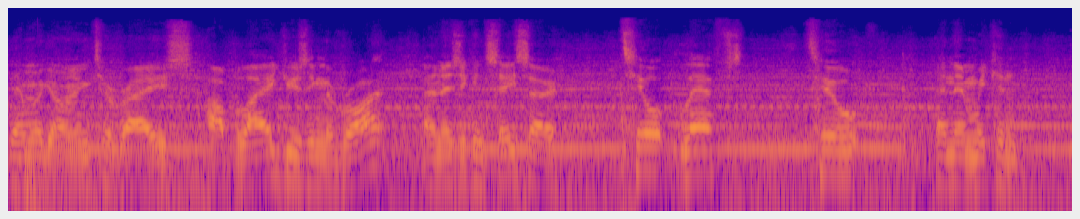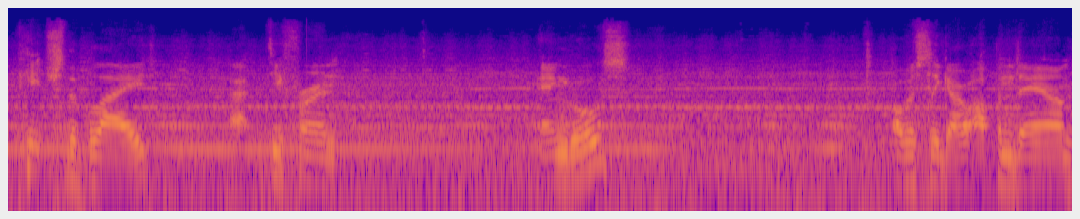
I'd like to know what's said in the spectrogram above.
Then we're going to raise our blade using the right. And as you can see, so tilt left, tilt, and then we can pitch the blade at different angles. Obviously go up and down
